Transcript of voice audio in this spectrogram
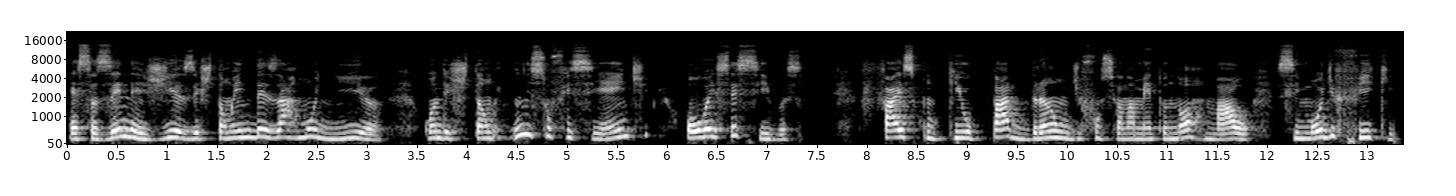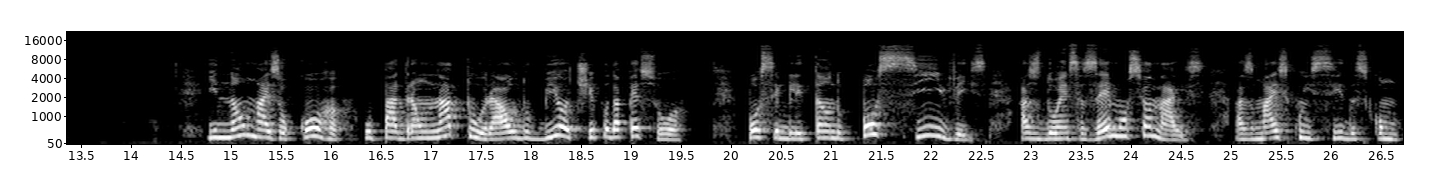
essas energias estão em desarmonia, quando estão insuficientes ou excessivas faz com que o padrão de funcionamento normal se modifique e não mais ocorra o padrão natural do biotipo da pessoa, possibilitando possíveis as doenças emocionais, as mais conhecidas como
